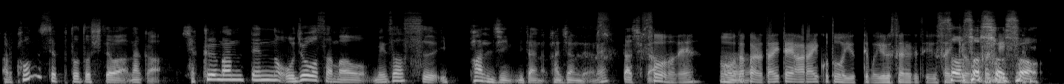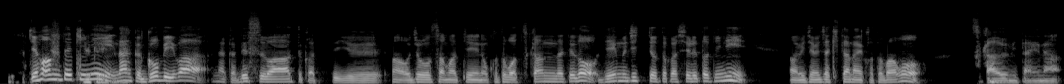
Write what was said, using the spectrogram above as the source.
あれコンセプトとしてはなんか100万点のお嬢様を目指す一般人みたいな感じなんだよね。確か。そうだね。もうだかうん。ら大体荒いことを言っても許されるという最強のそうそうそうそう。基本的。になんか語尾はなんかですわーとかっていう、まあ、お嬢様系の言葉を使うんだけど、ゲーム実況とかしてるときに、まあ、めちゃめちゃ汚い言葉も使うみたいな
